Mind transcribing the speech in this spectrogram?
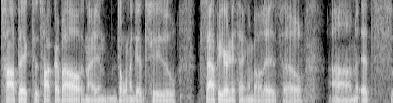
topic to talk about, and I don't want to get too sappy or anything about it. So, um, it's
